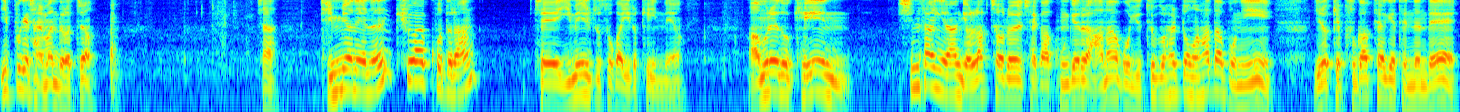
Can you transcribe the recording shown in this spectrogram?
이쁘게 잘 만들었죠? 자, 뒷면에는 QR코드랑 제 이메일 주소가 이렇게 있네요. 아무래도 개인 신상이랑 연락처를 제가 공개를 안 하고 유튜브 활동을 하다 보니 이렇게 불가피하게 됐는데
